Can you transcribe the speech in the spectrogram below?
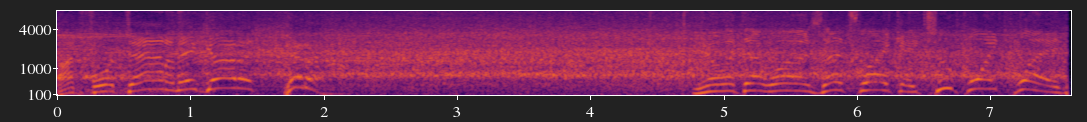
on fourth down, and they got it. Pitta. You know what that was? That's like a two point play.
